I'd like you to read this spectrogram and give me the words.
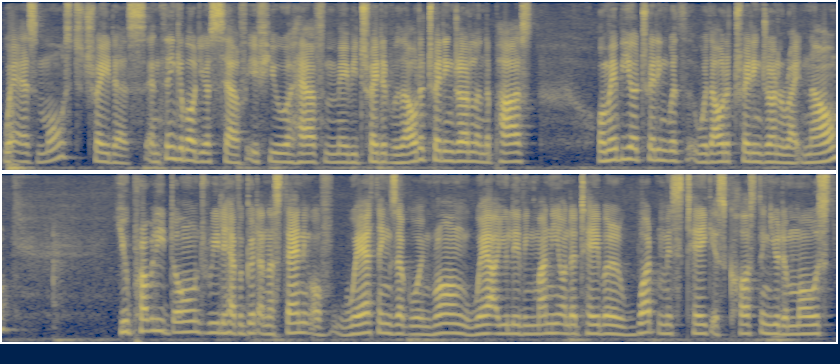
Whereas most traders, and think about yourself, if you have maybe traded without a trading journal in the past, or maybe you're trading with without a trading journal right now, you probably don't really have a good understanding of where things are going wrong, where are you leaving money on the table, what mistake is costing you the most.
